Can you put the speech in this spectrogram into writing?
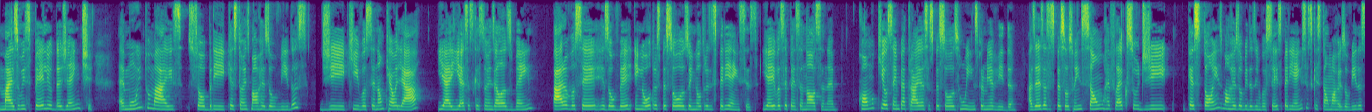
mas o espelho da gente é muito mais sobre questões mal resolvidas, de que você não quer olhar e aí essas questões elas vêm para você resolver em outras pessoas ou em outras experiências. E aí você pensa, nossa, né? Como que eu sempre atraio essas pessoas ruins para minha vida? Às vezes essas pessoas ruins são reflexo de questões mal resolvidas em você, experiências que estão mal resolvidas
